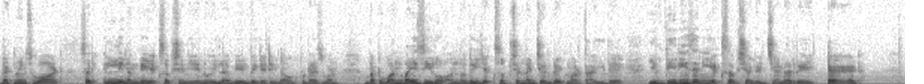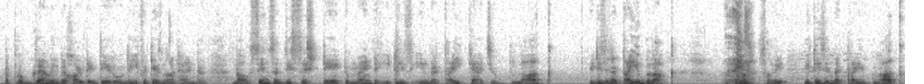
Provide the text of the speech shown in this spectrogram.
that means what ಸರ್ ಇಲ್ಲಿ ನಮಗೆ ಎಕ್ಸೆಪ್ಷನ್ ಏನೂ ಇಲ್ಲ ವಿ ವಿಲ್ ಬಿ ಗೆಟಿಂಗ್ ದ ಔಟ್ಪುಟ್ ಆಸ್ ಒನ್ ಬಟ್ ಒನ್ ಬೈ ಝೀರೋ ಅನ್ನೋದು ಎಕ್ಸೆಪ್ಷನ್ನ ಜನರೇಟ್ ಮಾಡ್ತಾ ಇದೆ ಇಫ್ ದೇರ್ ಈಸ್ ಎನಿ ಎಕ್ಸೆಪ್ಷನ್ ಜನರೇಟೆಡ್ the program will be halted there only if it is not handled now since this statement it is in the try catch block it is in the try block sorry it is in the try block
